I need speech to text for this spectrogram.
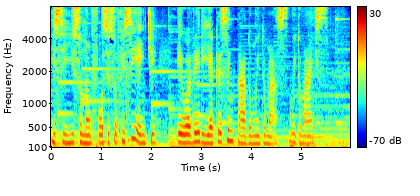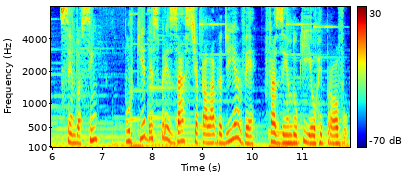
E se isso não fosse suficiente, eu haveria acrescentado muito mais, muito mais. Sendo assim, por que desprezaste a palavra de Yahvé, fazendo o que eu reprovo?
